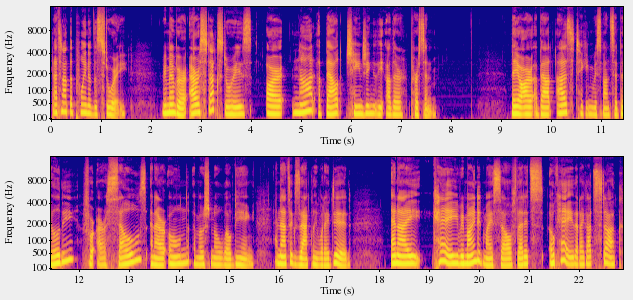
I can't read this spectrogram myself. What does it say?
That's not the point of the story. Remember, our stuck stories are not about changing the other person. They are about us taking responsibility for ourselves and our own emotional well being. And that's exactly what I did. And I, Kay, reminded myself that it's okay that I got stuck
